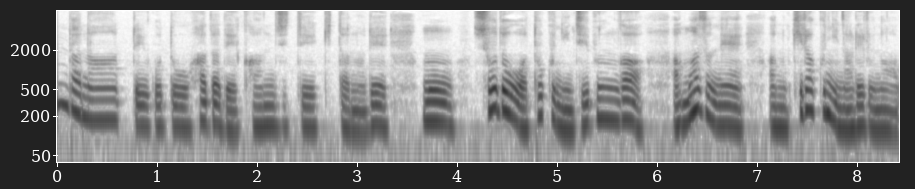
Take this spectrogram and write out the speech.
んだなっていうことを肌で感じてきたのでもう書道は特に自分があまずねあの気楽になれるのは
